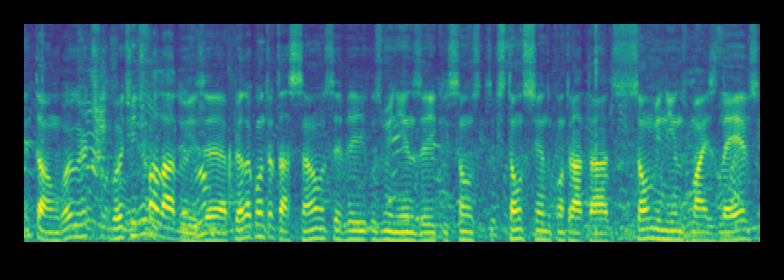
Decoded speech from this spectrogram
Então, igual eu, tinha te falado, Luiz, é, pela contratação, você vê que os meninos aí que, são, que estão sendo contratados são meninos mais leves.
